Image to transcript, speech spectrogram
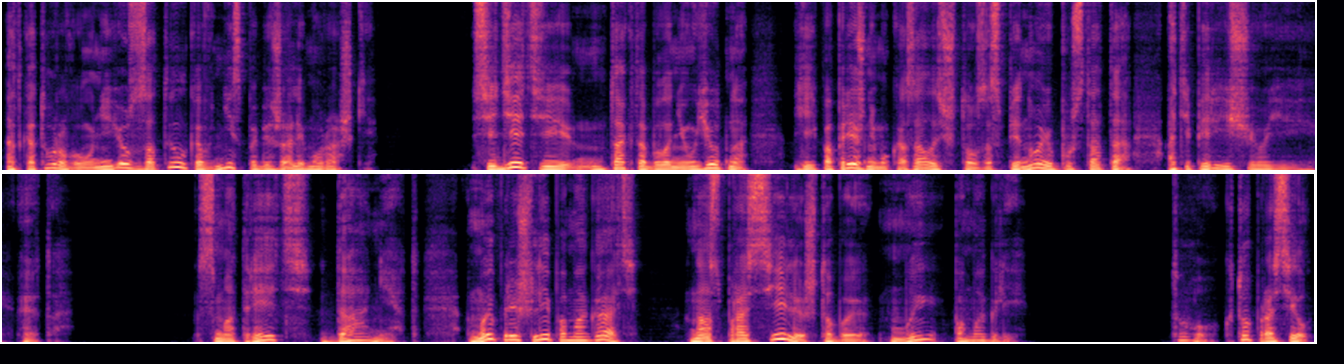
от которого у нее с затылка вниз побежали мурашки. Сидеть и так-то было неуютно, Ей по-прежнему казалось, что за спиной пустота, а теперь еще и это. Смотреть? Да, нет. Мы пришли помогать. Нас просили, чтобы мы помогли. Кто? Кто просил?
